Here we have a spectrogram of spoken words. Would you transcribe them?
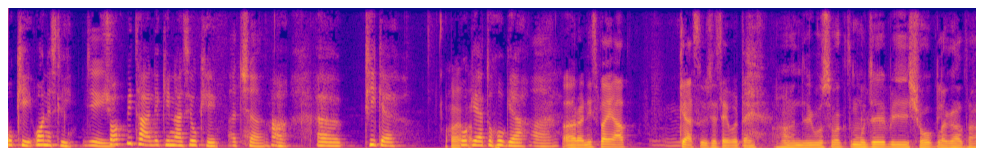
ओके ऑनेस्टली शॉक भी था लेकिन ऐसे ओके अच्छा। हाँ ठीक है। हो गया तो हो गया। हाँ। और अनीस भाई आप क्या सोचे थे वो टाइम हाँ जी उस वक्त मुझे भी शौक लगा था।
